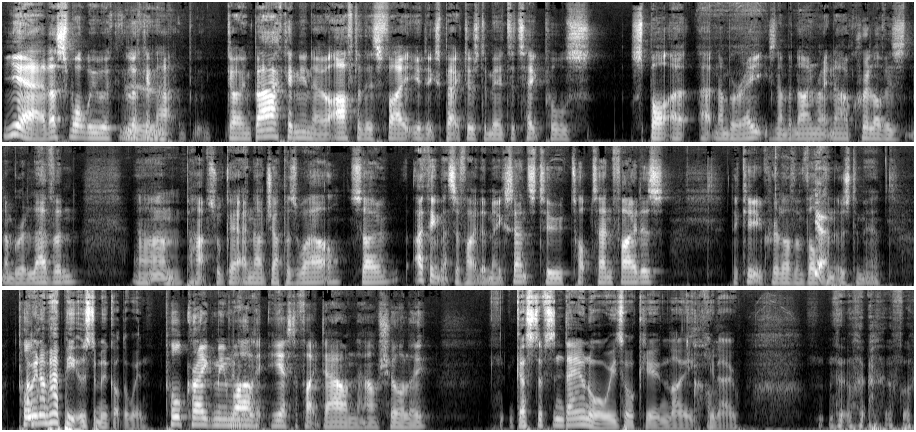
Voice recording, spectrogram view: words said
yeah, that's what we were looking Yeah. at going back. And, you know, after this fight, you'd expect Oezdemir to take Paul's spot at, at number eight. He's number nine right now. Krylov is number 11. Um, Perhaps we'll get a nudge up as well. So I think that's a fight that makes sense. Two top 10 fighters Nikita Krylov and Volkan Oezdemir. Paul, I mean, I'm happy Oezdemir got the win. Paul Craig, meanwhile, he has to fight down now, surely. Gustafsson down, or are we talking like you know?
